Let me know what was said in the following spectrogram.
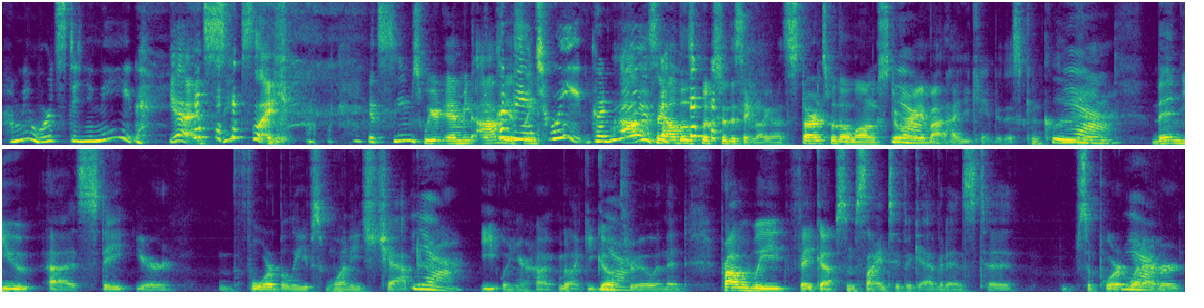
How many words do you need? Yeah, it seems like it seems weird. I mean, obviously, could be a tweet, couldn't it? Obviously, all those books are the same. Like, you know, it starts with a long story Yeah. about how you came to this conclusion. Yeah. Then you uh, state your four beliefs, one each chapter. Yeah. Eat when you're hungry. Like you go Yeah. through, and then probably fake up some scientific evidence to support Yeah. whatever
